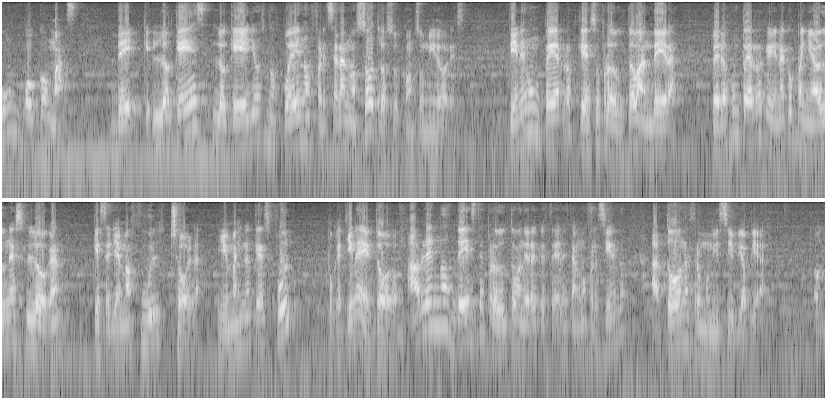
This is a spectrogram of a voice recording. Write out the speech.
un poco más de lo que es lo que ellos nos pueden ofrecer a nosotros, sus consumidores. Tienen un perro que es su producto bandera, pero es un perro que viene acompañado de un eslogan que se llama Full Chola. Y imagino que es full porque tiene de todo. Háblenos de este producto bandera que ustedes le están ofreciendo a todo nuestro municipio Piar. Ok.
